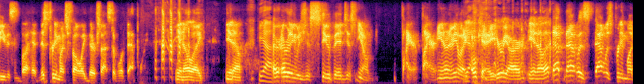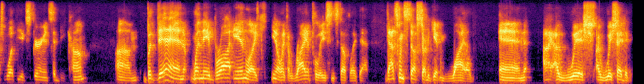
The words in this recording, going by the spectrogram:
Beavis and Butthead, and this pretty much felt like their festival at that point. you know, like, you know, Yeah. everything was just stupid, just you know, fire, fire. You know what I mean? Like, Yeah. okay, here we are. You know, that that that was that was pretty much what the experience had become. Um, but then when they brought in like you know like the riot police and stuff like that, that's when stuff started getting wild. And I, I wish I wish I had the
